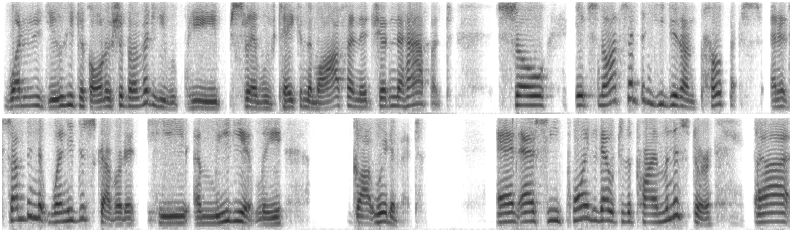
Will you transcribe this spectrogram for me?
what did he do? He took ownership of it. He he said we've taken them off, and it shouldn't have happened. So it's not something he did on purpose. And it's something that when he discovered it, he immediately got rid of it. And as he pointed out to the prime minister, uh,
